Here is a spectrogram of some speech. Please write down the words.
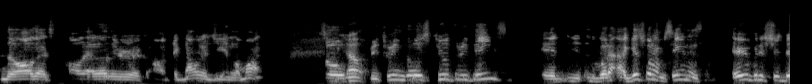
the all that all that other uh, technology in Lamont. So know- between those two three things, it what I guess what I'm saying is everybody should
